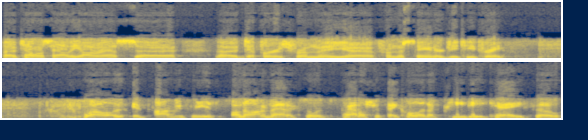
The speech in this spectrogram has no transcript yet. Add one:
Uh, tell us how the RS uh, uh, differs from the uh, from the standard GT3. Well, it's obviously it's an automatic, so it's paddle shift. They call it a PDK. So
